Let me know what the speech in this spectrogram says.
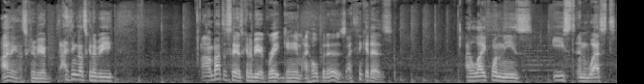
I think that's going to be a. I think that's going to be. I'm about to say it's going to be a great game. I hope it is. I think it is. I like when these East and West,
